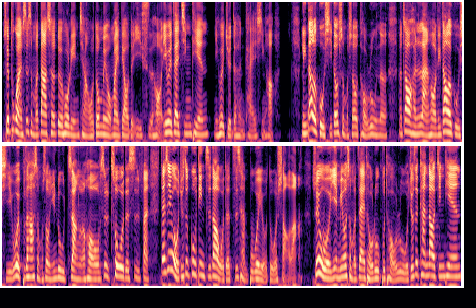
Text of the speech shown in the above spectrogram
所以不管是什么大车队或联强，我都没有卖掉的意思哈。因为在今天你会觉得很开心哈。领到的股息都什么时候投入呢？那赵很懒哈，领到的股息，我也不知道他什么时候已经入账了哈，我是错误的示范。但是因为我就是固定知道我的资产部位有多少啦，所以我也没有什么再投入不投入。我就是看到今天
